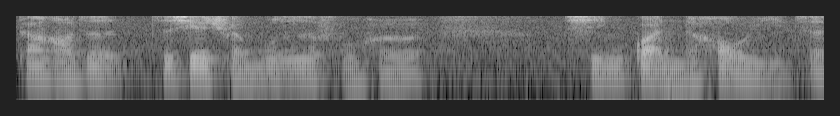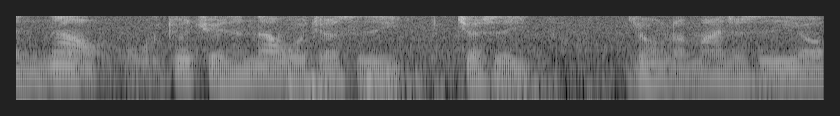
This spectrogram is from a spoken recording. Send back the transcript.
刚好这这些全部都是符合新冠的后遗症。那我就觉得，那我就是就是有了嘛，就是又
